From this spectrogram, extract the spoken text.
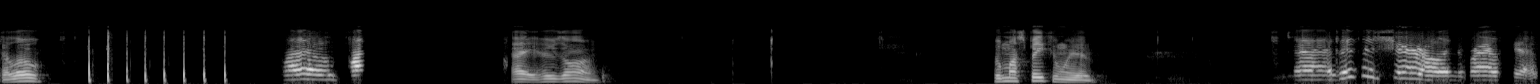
Hello? Hello. Hey, who's on? Who am I speaking with? Uh, this is Cheryl in Nebraska.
